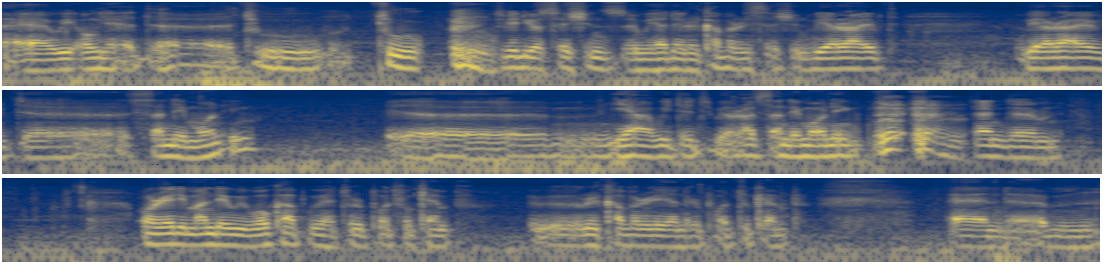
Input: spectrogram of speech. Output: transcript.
Uh, we only had uh, two two video sessions. Uh, we had a recovery session. We arrived. We arrived uh, Sunday morning. Uh, yeah, we did. We arrived Sunday morning, and um, already Monday we woke up. We had to report for camp, uh, recovery, and report to camp, and. Um,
